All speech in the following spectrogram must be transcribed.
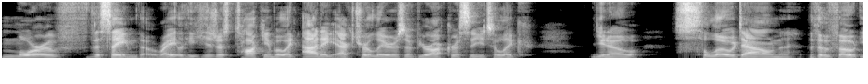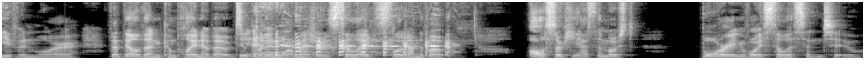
more of the same though right like, he's just talking about like adding extra layers of bureaucracy to like you know slow down the vote even more that they'll then complain about to put in more measures to like slow down the vote also he has the most boring voice to listen to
